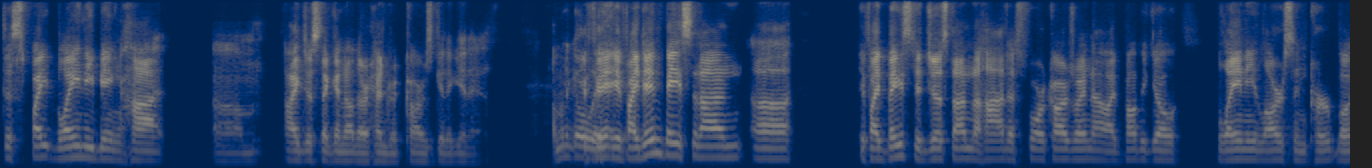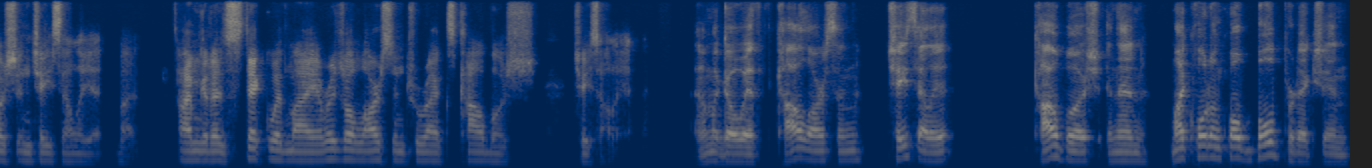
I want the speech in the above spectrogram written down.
despite Blaney being hot. Um, I just think another Hendrick car is going to get in. I'm going to go If, with it- if I didn't base it on, uh, if I based it just on the hottest four cars right now, I'd probably go Blaney, Larson, Kurt Busch, and Chase Elliott. But I'm gonna stick with my original Larson, Truex, Kyle Busch, Chase Elliott. I'm gonna go with Kyle Larson, Chase Elliott, Kyle Busch, and then my quote unquote bold prediction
